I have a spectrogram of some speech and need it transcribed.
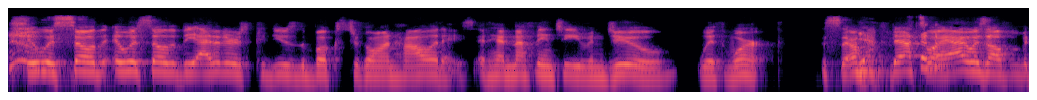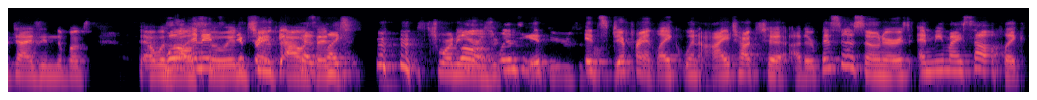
it was so it was so that the editors could use the books to go on holidays. It had nothing to even do with work. So yeah. that's why I was alphabetizing the books. That was well, also in 2000, like, 20 well, years, Lindsay, it's, years it's different. Like when I talk to other business owners and me myself, like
